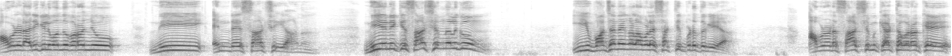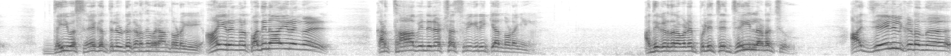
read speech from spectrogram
അവളുടെ അരികിൽ വന്ന് പറഞ്ഞു നീ എന്റെ സാക്ഷിയാണ്. നീ എനിക്ക് സാക്ഷ്യം നൽകും. ഈ വചനങ്ങൾ അവളെ ശക്തിപ്പെടുത്തുകയാണ് അവളുടെ സാക്ഷ്യം കേട്ടവരൊക്കെ ദൈവസ്നേഹത്തിലോട്ട് കടന്നു വരാൻ തുടങ്ങി. ആയിരങ്ങൾ പതിനായിരങ്ങൾ കർത്താവിന്റെ രക്ഷ സ്വീകരിക്കാൻ തുടങ്ങി. അധികൃതർ അവളെ പിടിച്ച് ജയിലിലടച്ചു. ആ ജയിലിൽ കിടന്ന്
